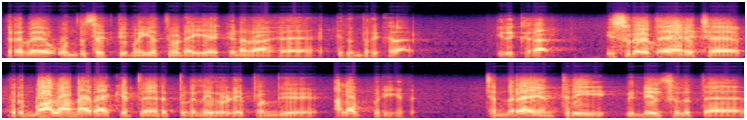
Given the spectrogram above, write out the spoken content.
திரவ உந்து சக்தி மையத்தோட இயக்குனராக இருந்திருக்கிறார். இருக்கிறார். இஸ்ரோ தயாரிச்ச பெரும்பாலான ராக்கெட் தயாரிப்புகளில் இவருடைய பங்கு அளப்பரியது. சந்திராயன் த்ரீ விண்ணில் செலுத்த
